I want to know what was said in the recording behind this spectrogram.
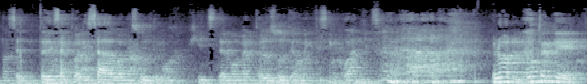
no sé, estoy desactualizado con los últimos hits del momento, de los últimos 25 años. Pero bueno, el punto es que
